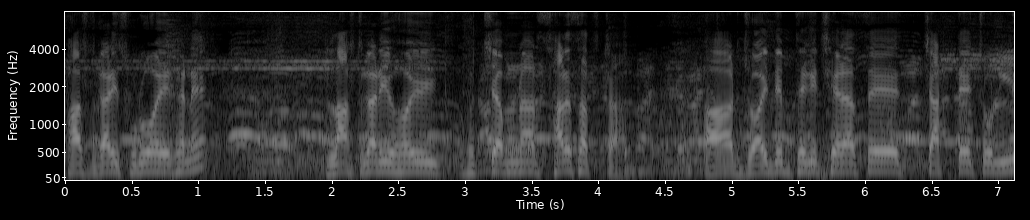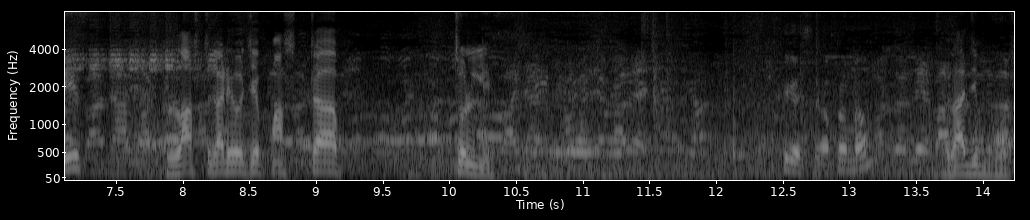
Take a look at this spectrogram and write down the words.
ফার্স্ট গাড়ি শুরু হয় এখানে। লাস্ট গাড়ি হয়, হচ্ছে আপনার সাড়ে সাতটা। আর জয়দেব থেকে ছেড়ে আসে চারটে চল্লিশ। লাস্ট গাড়ি হচ্ছে পাঁচটা চল্লিশ। ঠিক আছে আপনার নাম? রাজীব ঘোষ।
